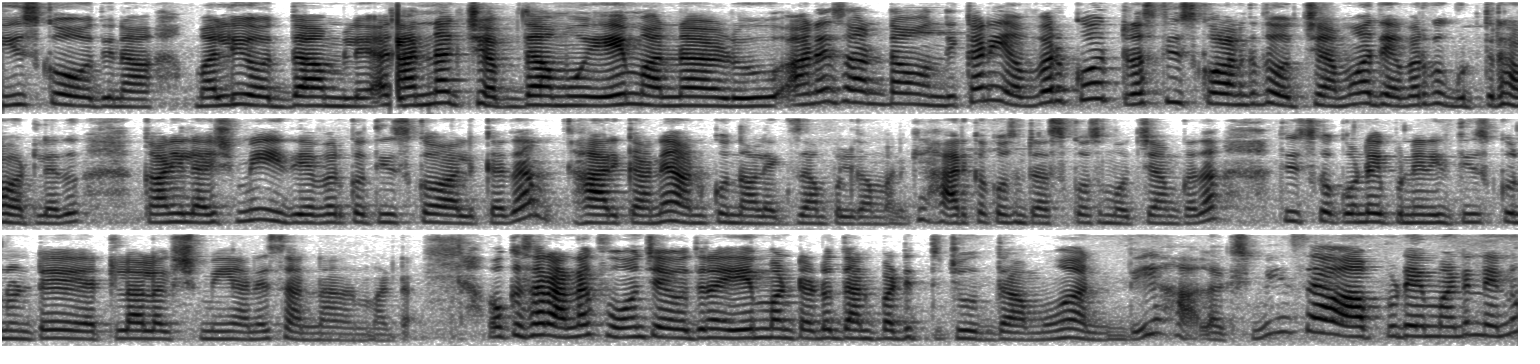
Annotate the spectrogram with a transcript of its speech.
తీసుకో వదిన మళ్ళీ వద్దాంలే అన్నకు చెప్దాము ఏం అన్నాడు అనేసి అంటా ఉంది. కానీ ఎవరికో డ్రెస్ తీసుకోవడానికి వచ్చాము. అది ఎవరికో గుర్తు రావట్లేదు. కానీ లక్ష్మి ఇది ఎవరికో తీసుకోవాలి కదా హారికానే అనుకుందాం ఎగ్జాంపుల్గా మనకి. హారిక కోసం డ్రెస్ కోసం వచ్చాము కదా తీసుకోకుండా ఇప్పుడు నేను ఇది తీసుకుని ఉంటే ఎట్లా లక్ష్మి అనేసి అన్నాను అనమాట ఒకసారి అన్నకు ఫోన్ చేయవద్దున ఏమంటాడో దాన్ని బట్టి చూద్దాము అంది. ఆ లక్ష్మి సో అప్పుడు ఏమంటే నేను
